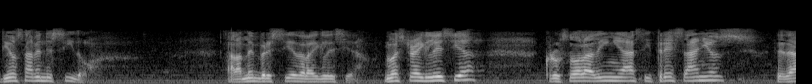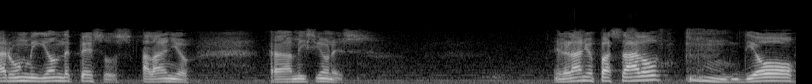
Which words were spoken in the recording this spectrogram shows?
Dios ha bendecido a la membresía de la iglesia. Nuestra iglesia cruzó la línea hace tres años de dar un millón de pesos al año a misiones. En el año pasado dio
